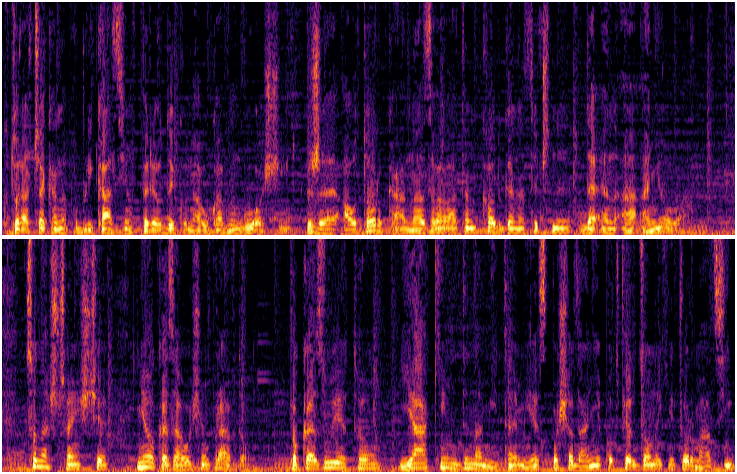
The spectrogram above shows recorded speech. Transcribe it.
która czeka na publikację w periodyku naukowym, głosi, że autorka nazwała ten kod genetyczny DNA anioła, co na szczęście nie okazało się prawdą. Pokazuje to, jakim dynamitem jest posiadanie potwierdzonych informacji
